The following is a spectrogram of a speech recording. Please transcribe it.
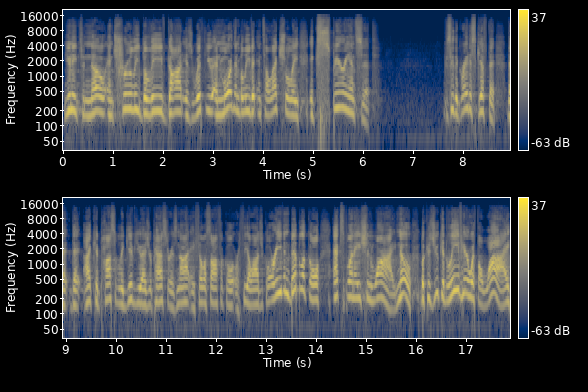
You need to know and truly believe God is with you, and more than believe it intellectually, experience it. You see, the greatest gift that, that, that I could possibly give you as your pastor is not a philosophical or theological or even biblical explanation why. No, because you could leave here with a why,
